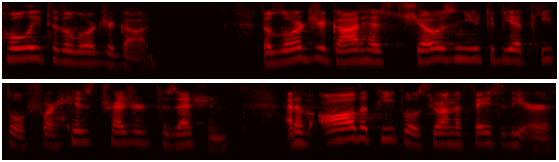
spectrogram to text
holy to the Lord your God. The Lord your God has chosen you to be a people for his treasured possession out of all the peoples who are on the face of the earth.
